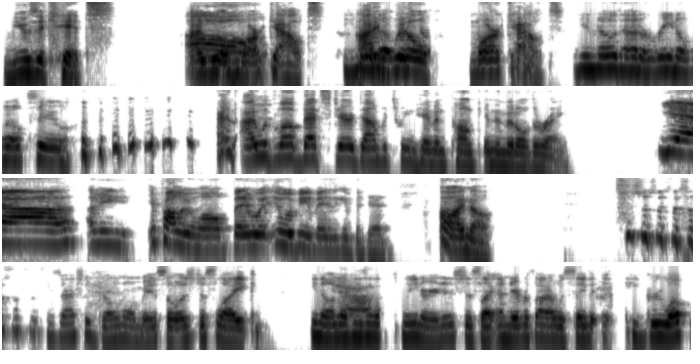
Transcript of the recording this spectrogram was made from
music hits, I will Oh. mark out. You know I that- will mark out. You know that arena will too. And I would love that stare down between him and Punk in the middle of the ring. Yeah, I mean, it probably won't, but it would it would be amazing if it did. Oh, I know. He's actually grown on me, so it's just like, you know, I know he's a Yeah. little tweener, and it's just like I never thought I would say that it- he grew up,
